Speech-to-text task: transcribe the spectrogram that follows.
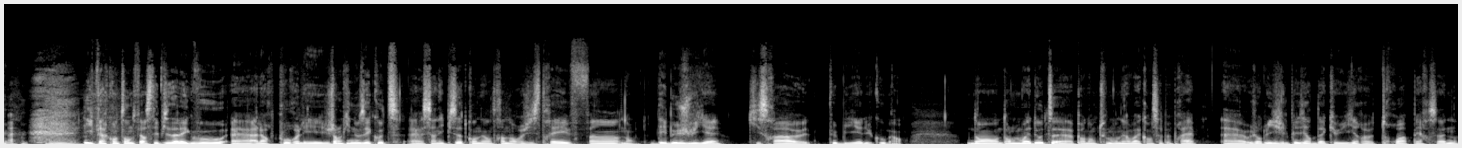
Hyper content de faire cet épisode avec vous. Euh, alors pour les gens qui nous écoutent, euh, c'est un épisode qu'on est en train d'enregistrer fin, non, début juillet, qui sera euh, publié du coup ben, dans, dans le mois d'août, euh, pendant que tout le monde est en vacances à peu près. Euh, Aujourd'hui, j'ai le plaisir d'accueillir euh, trois personnes,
